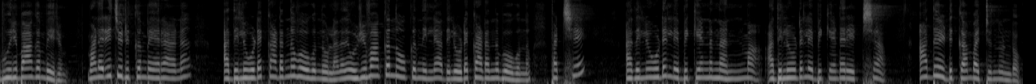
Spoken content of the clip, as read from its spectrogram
ഭൂരിഭാഗം പേരും. വളരെ ചുരുക്കം പേരാണ് അതിലൂടെ കടന്നു പോകുന്നുള്ളൂ. അതായത് ഒഴിവാക്കാൻ നോക്കുന്നില്ല അതിലൂടെ കടന്നു പോകുന്നു. പക്ഷേ അതിലൂടെ ലഭിക്കേണ്ട നന്മ അതിലൂടെ ലഭിക്കേണ്ട രക്ഷ അത് എടുക്കാൻ പറ്റുന്നുണ്ടോ?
